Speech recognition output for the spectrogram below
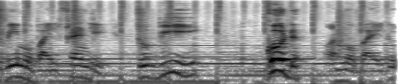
to be mobile friendly, to be good on mobile, to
